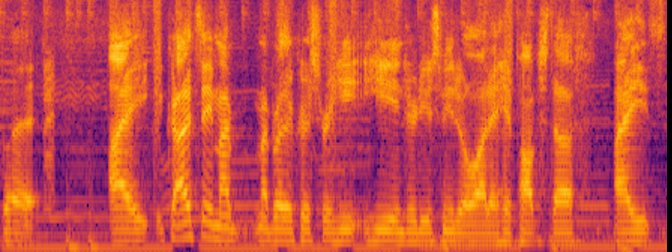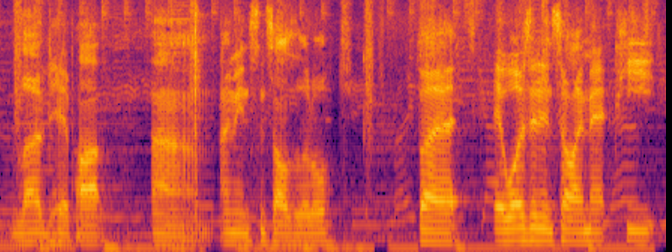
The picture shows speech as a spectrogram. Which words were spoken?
but I I'd say my my brother Christopher he he introduced me to a lot of hip hop stuff. I loved hip hop. Um, I mean since I was little, but it wasn't until I met Pete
